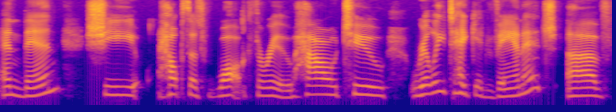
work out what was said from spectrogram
And then she helps us walk through how to really take advantage of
